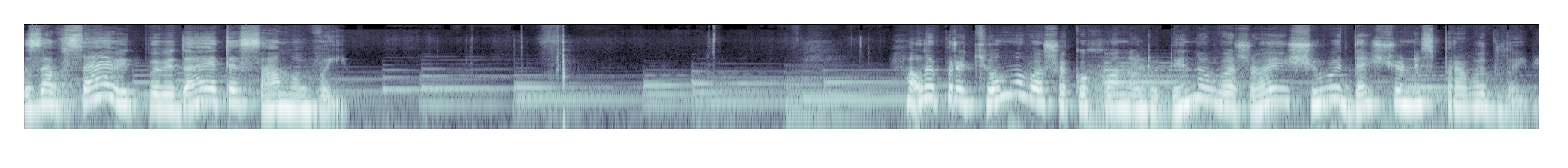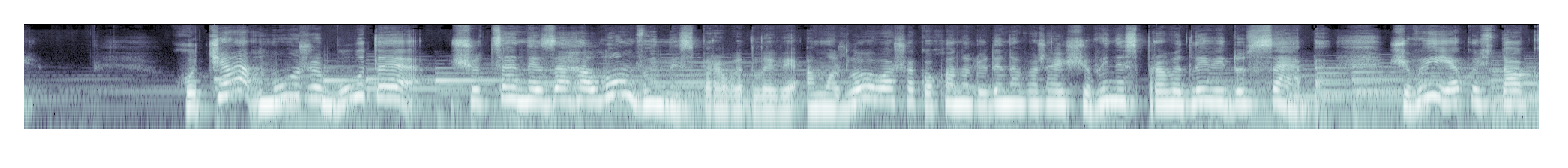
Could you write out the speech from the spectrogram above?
за все відповідаєте саме ви. Але при цьому ваша кохана людина вважає, що ви дещо несправедливі. Хоча може бути, що це не загалом ви несправедливі, а можливо, ваша кохана людина вважає, що ви несправедливі до себе, що ви якось так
